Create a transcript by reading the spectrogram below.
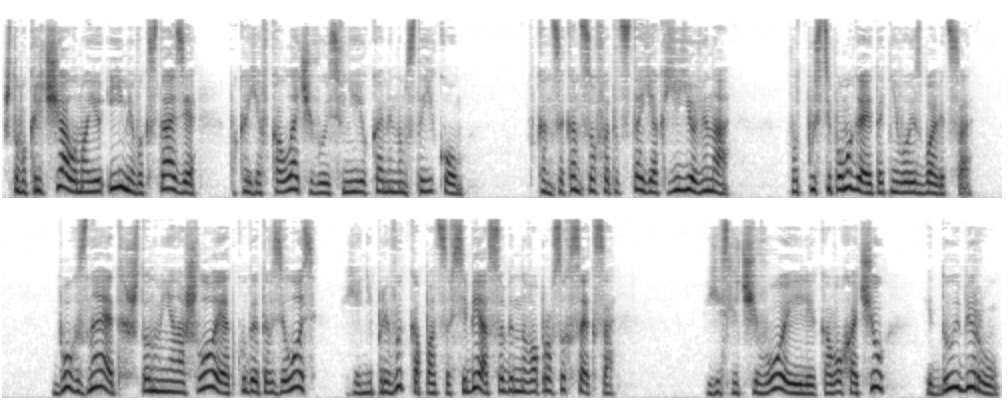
Чтобы кричала мое имя в экстазе, пока я вколачиваюсь в нее каменным стояком. В конце концов, этот стояк — ее вина. Вот пусть и помогает от него избавиться. Бог знает, что на меня нашло и откуда это взялось, я не привык копаться в себе, особенно в вопросах секса. Если чего или кого хочу, иду и беру.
